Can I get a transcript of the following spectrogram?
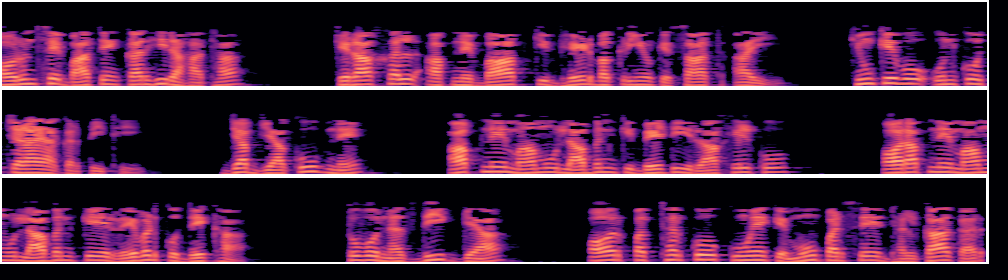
اور ان سے باتیں کر ہی رہا تھا کہ راخل اپنے باپ کی بھیڑ بکریوں کے ساتھ آئی، کیونکہ وہ ان کو چرایا کرتی تھی۔ جب یعقوب نے اپنے مامو لابن کی بیٹی راخل کو اور اپنے مامو لابن کے ریوڑ کو دیکھا، تو وہ نزدیک گیا اور پتھر کو کنویں کے منہ پر سے ڈھلکا کر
